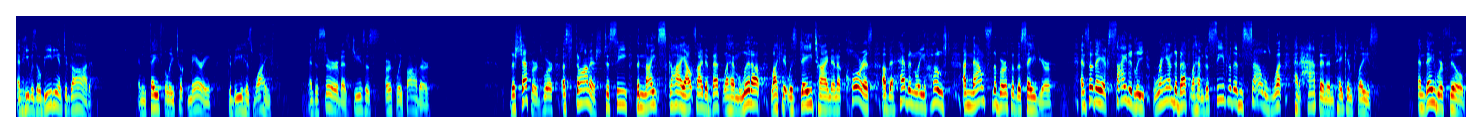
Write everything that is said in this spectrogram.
and he was obedient to God, and he faithfully took Mary to be his wife and to serve as Jesus' earthly father. The shepherds were astonished to see the night sky outside of Bethlehem lit up like it was daytime, and a chorus of the heavenly host announced the birth of the Savior. And so they excitedly ran to Bethlehem to see for themselves what had happened and taken place. And they were filled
